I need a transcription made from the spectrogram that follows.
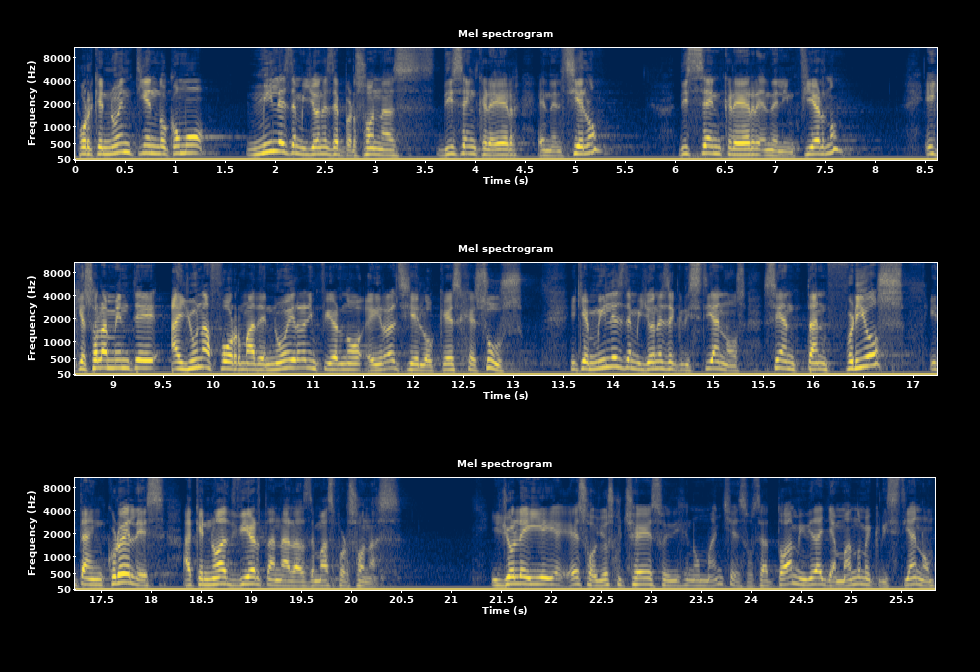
porque no entiendo cómo miles de millones de personas dicen creer en el cielo, dicen creer en el infierno y que solamente hay una forma de no ir al infierno e ir al cielo, que es Jesús. Y que miles de millones de cristianos sean tan fríos y tan crueles a que no adviertan a las demás personas. Y yo leí eso, yo escuché eso y dije, no manches, o sea, toda mi vida llamándome cristiano,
